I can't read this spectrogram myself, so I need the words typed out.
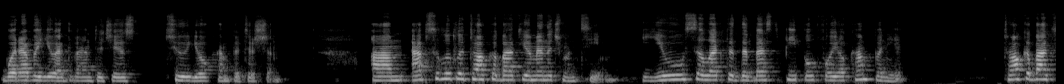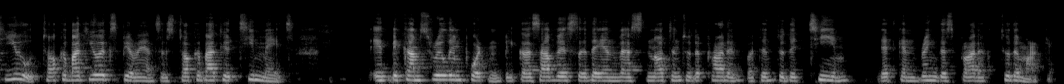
whatever your advantage is to your competition. Um, absolutely talk about your management team. You selected the best people for your company. Talk about you, talk about your experiences, talk about your teammates. It becomes really important because obviously they invest not into the product, but into the team that can bring this product to the market.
